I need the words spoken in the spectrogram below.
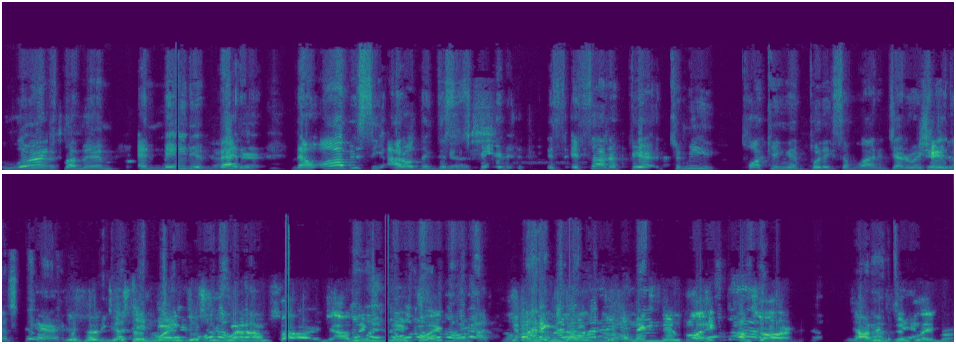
learned yes. from him and made it yes. better. Now, obviously, I don't think this yes. is fair. It's, it's not a fair to me. Plucking and putting someone in generation isn't fair. This is this is when this is when I'm sorry, y'all niggas didn't play, bro. Y'all niggas don't y'all niggas didn't play. I'm sorry. Y'all niggas didn't play, bro.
